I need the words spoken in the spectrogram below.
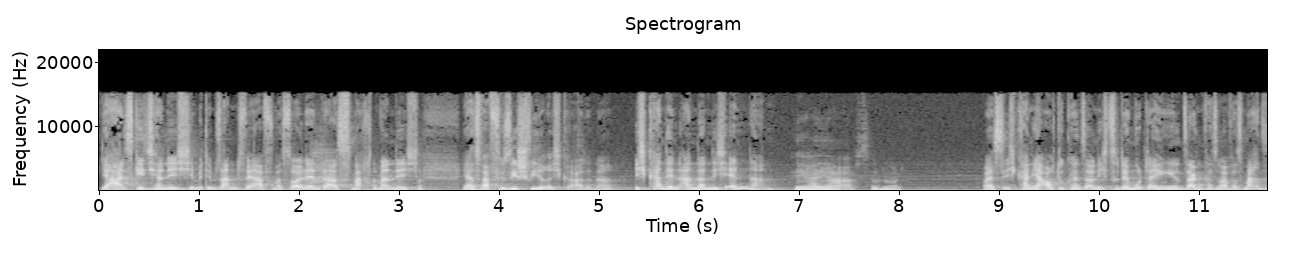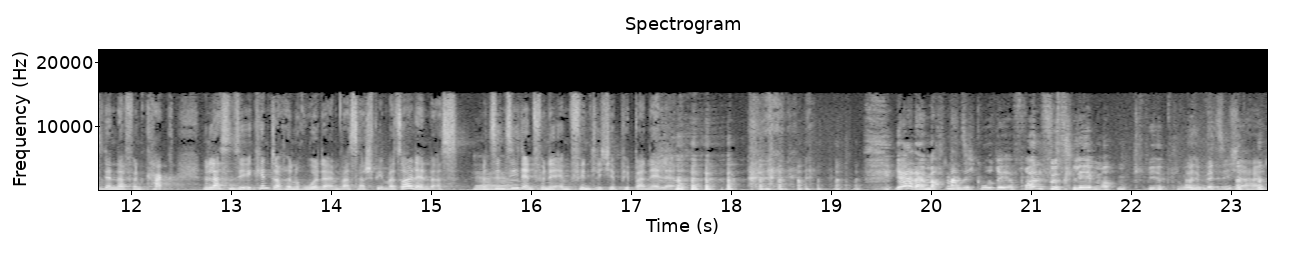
Ja, es geht ja nicht, hier mit dem Sand werfen, was soll denn das? Macht man nicht. Ja, es war für Sie schwierig gerade, ne? Ich kann den anderen nicht ändern. Ja, ja, absolut. Weißt du, ich kann ja auch, du könntest auch nicht zu der Mutter hingehen und sagen, pass mal, was machen Sie denn da für einen Kack? Dann lassen Sie Ihr Kind doch in Ruhe da im Wasser spielen. Was soll denn das? Ja, was sind ja. Sie denn für eine empfindliche Pipanelle? ja, da macht man sich Freunde fürs Leben auf dem Spielplatz. Mit Sicherheit.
